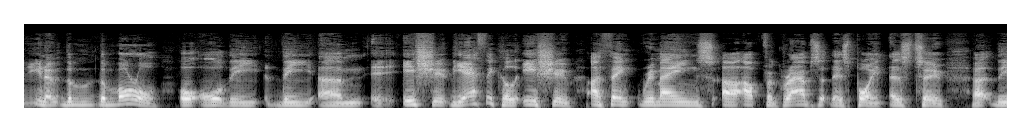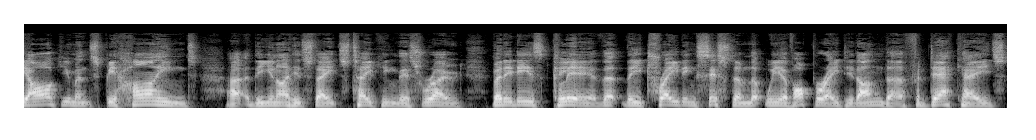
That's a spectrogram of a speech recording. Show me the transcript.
you know, the, the moral or, or the the um, issue, the ethical issue, I think remains uh, up for grabs at this point as to uh, the arguments behind uh, the United States taking this road. But it is clear that the trading system that we have operated under for decades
